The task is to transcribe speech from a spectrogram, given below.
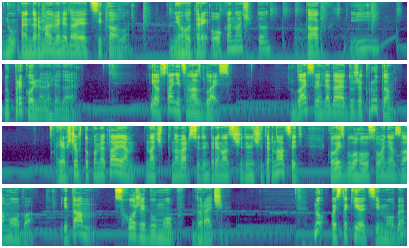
Ну, Ендермен виглядає цікаво. У нього три ока, начебто. Так. І Ну, прикольно виглядає. І останній це в нас Блейз. Блейз виглядає дуже круто. Якщо хто пам'ятає, начебто на версію 1.13 чи 1.14 колись було голосування за моба. І там схожий був моб, до речі. Ну, ось такі оці моби.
